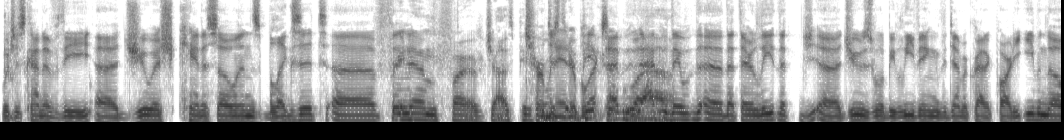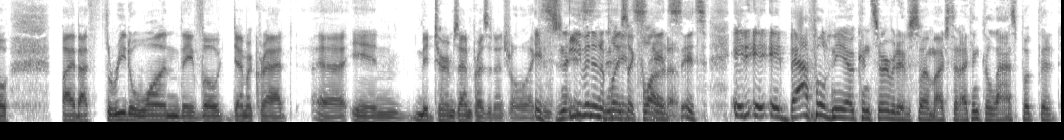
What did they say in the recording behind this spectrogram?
which is kind of the uh, Jewish Candace Owens Blexit uh. Freedom for jobs people. Terminator Pe- Blexit. uh, Wow. they, uh, that they're le- that uh, Jews will be leaving the Democratic Party, even though by about three to one they vote Democrat uh, in midterms and presidential elections, It's- even in a it's- place like Florida. It's, it's it, it, it baffled neoconservatives so much that I think the last book that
